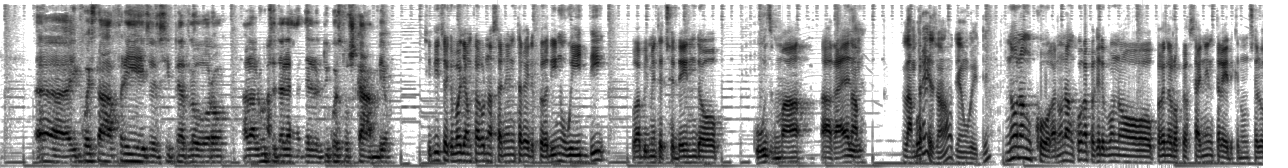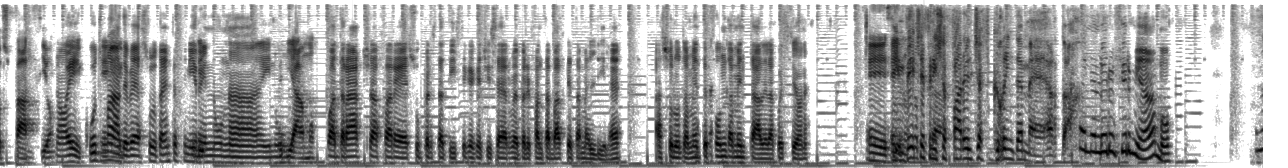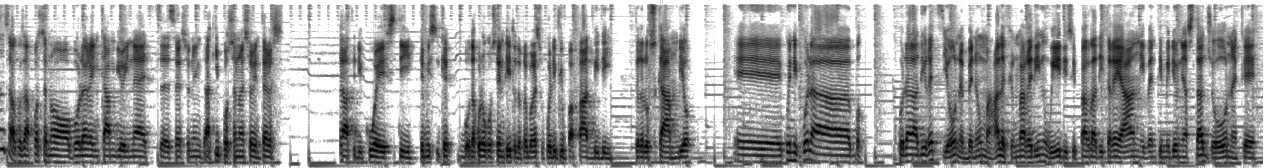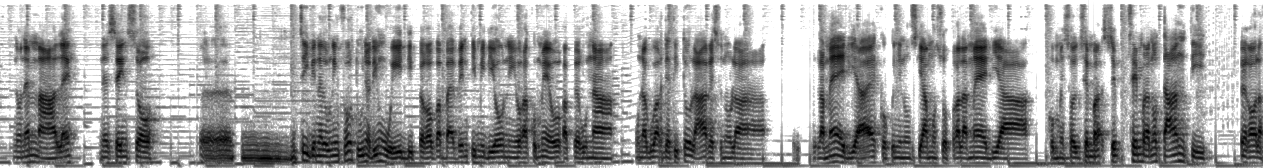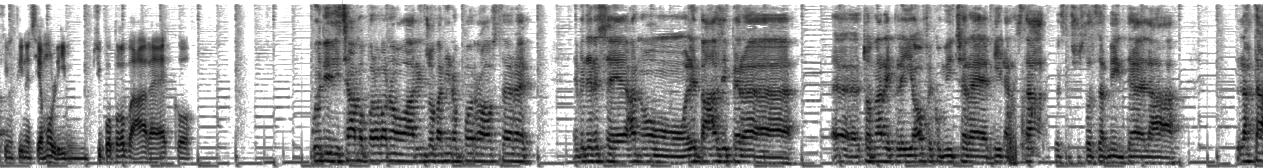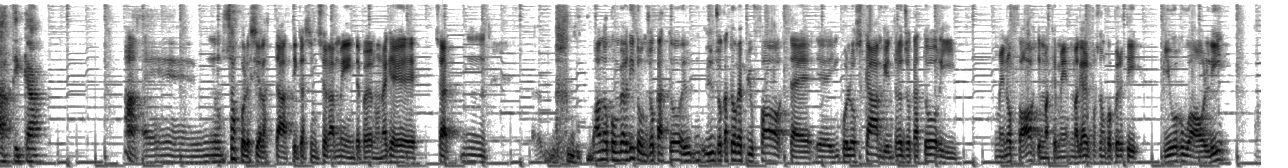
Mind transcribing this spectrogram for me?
uh, in questa free agency per loro alla luce ah. del, del, di questo scambio? Si dice che vogliano fare una sign and trade per Dinwiddie, probabilmente cedendo Kuzma, Arel. L'hanno, l'hanno boh. preso, no? Dinwiddie? Non ancora, non ancora perché devono prenderlo per sign trade che non c'è lo spazio. No, ehi, Kuzma e... deve assolutamente finire in un, in un quadraccia a fare super statistiche che ci serve per il fantabasket a Meldine. Eh? Assolutamente fondamentale la questione. Eh, sì, e invece so finisce a fare il Jeff Green de merda. Non lo firmiamo. Non so cosa possano volere in cambio i Nets, se sono in, a chi possono essere interessati di questi, che, mi, che boh, da quello che ho sentito dovrebbero essere quelli più papabili per lo scambio. E quindi quella, boh, quella è la direzione, bene o male, firmare Dinwiddie, si parla di tre anni, 20 milioni a stagione, che non è male, nel senso... Eh, sì, viene da un infortunio di un Widdy, però vabbè, 20 milioni ora come ora per una, una guardia titolare sono la, la, media, ecco, quindi non siamo sopra la media come sol- sembra, se, sembrano tanti, però alla fin fine siamo lì, si può provare, ecco. Quindi diciamo provano a ringiovanire un po' il roster e, e vedere se hanno le basi per... Eh eh, tornare ai playoff e convincere Bill a restare. Questa sostanzialmente è la, la tattica. Ah, eh, non so quale sia la tattica, sinceramente, però non è che. Cioè, mh, mm, hanno convertito giocatore, il giocatore più forte eh, in quello scambio in tre giocatori meno forti, ma che me, magari possono coprirti più ruoli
